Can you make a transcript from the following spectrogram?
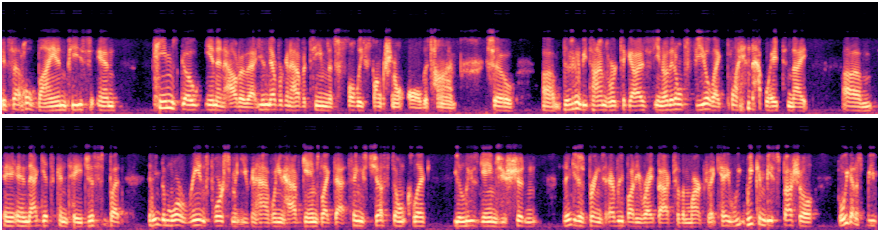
It's that whole buy-in piece and teams go in and out of that. You're never going to have a team that's fully functional all the time. So um, there's going to be times where to guys, you know, they don't feel like playing that way tonight. Um, and, and that gets contagious, but I think the more reinforcement you can have when you have games like that, things just don't click. You lose games you shouldn't. I think it just brings everybody right back to the mark. Like, hey, we, we can be special, but we got to be,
